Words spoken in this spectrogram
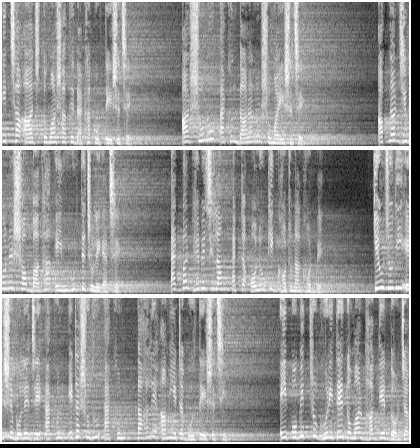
ইচ্ছা আজ তোমার সাথে দেখা করতে এসেছে। আর শোনো, এখন দাঁড়ানোর সময় এসেছে। আপনার জীবনের সব বাধা এই মুহূর্তে চলে গেছে। একবার ভেবেছিলাম একটা অলৌকিক ঘটনা ঘটবে। কেউ যদি এসে বলে যে, এখন এটা শুধু এখন, তাহলে আমি এটা বলতে এসেছি। এই পবিত্র ঘড়িতে তোমার ভাগ্যের দরজা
